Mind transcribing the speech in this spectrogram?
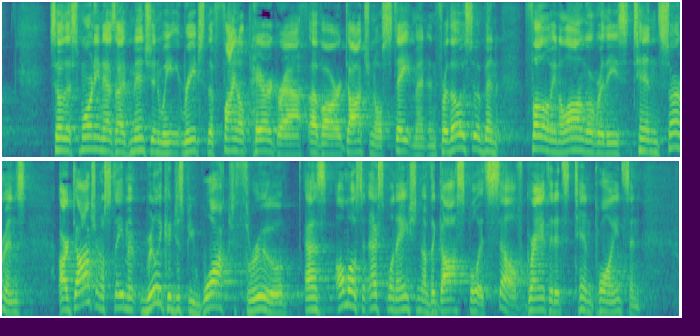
So, this morning, as I've mentioned, we reached the final paragraph of our doctrinal statement. And for those who have been following along over these 10 sermons, our doctrinal statement really could just be walked through as almost an explanation of the gospel itself. Granted, it's 10 points, and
